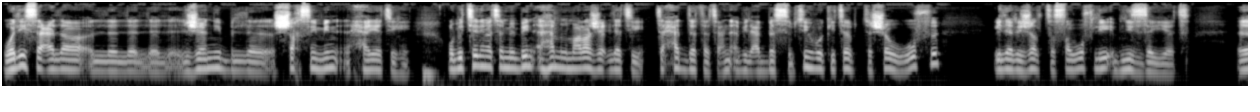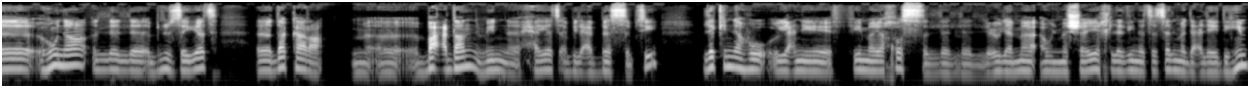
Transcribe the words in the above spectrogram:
وليس على الجانب الشخصي من حياته. وبالتالي مثلا من بين أهم المراجع التي تحدثت عن أبي العباس السبتي هو كتاب التشوف إلى رجال التصوف لابن الزيات. آه، هنا ابن الزيات آه، ذكر آه، بعضا من حياة أبي العباس السبتي لكنه يعني فيما يخص العلماء أو المشايخ الذين تتلمذ على يدهم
